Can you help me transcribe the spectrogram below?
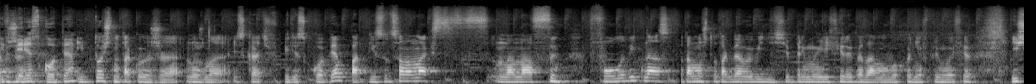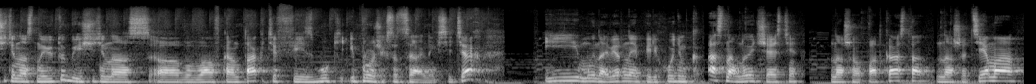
И в Перископе. И точно такой же нужно искать в Перископе. Подписываться на нас, на нас, фолловить нас, потому что тогда вы видите прямые эфиры, когда мы выходим в прямой эфир. Ищите нас на Ютубе, ищите нас э, во ВКонтакте, в Фейсбуке и прочих социальных сетях. И мы, наверное, переходим к основной части нашего подкаста. Наша тема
